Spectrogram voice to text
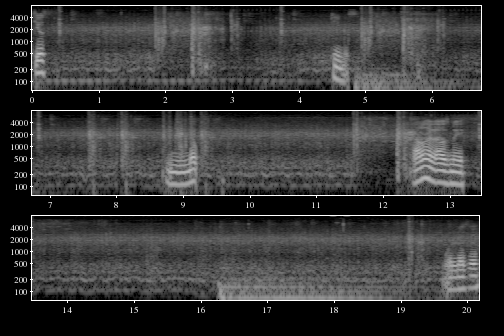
Fused. Penis. Nope. I don't think that was me. What did I say?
